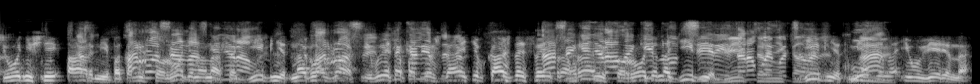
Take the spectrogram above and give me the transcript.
сегодняшней армии, потому что хорошие у Родина нас наша генералы. гибнет на глазах, Хорошие, и вы это подтверждаете в каждой своей Наши программе, что генералы Родина гибнет. Сирии. Гибнет Да. медленно и уверенно.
